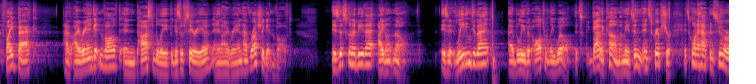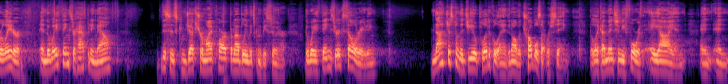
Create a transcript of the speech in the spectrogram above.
fight back, have Iran get involved, and possibly because of Syria and Iran, have Russia get involved. Is this going to be that? I don't know. Is it leading to that? I believe it ultimately will. It's got to come. I mean, it's in, in Scripture. It's going to happen sooner or later. And the way things are happening now, this is conjecture on my part, but I believe it's going to be sooner. The way things are accelerating, not just on the geopolitical end and all the troubles that we're seeing, but like I mentioned before with AI and and and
